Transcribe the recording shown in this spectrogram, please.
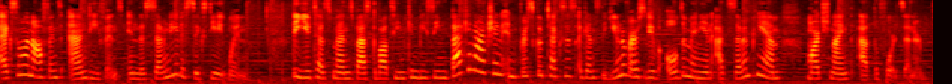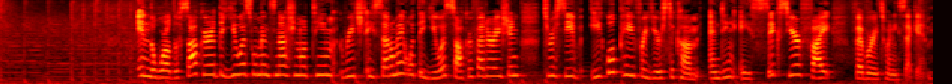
excellent offense and defense in the 70 68 win. The UTEP's men's basketball team can be seen back in action in Frisco, Texas against the University of Old Dominion at 7 p.m. March 9th at the Ford Center. In the world of soccer, the U.S. women's national team reached a settlement with the U.S. Soccer Federation to receive equal pay for years to come, ending a six year fight February 22nd.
